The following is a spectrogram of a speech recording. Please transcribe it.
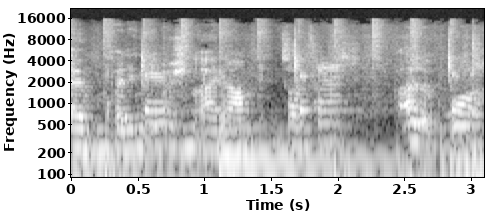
Ähm, und bei den epischen einer. Sonst habe ich alle Brawler.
